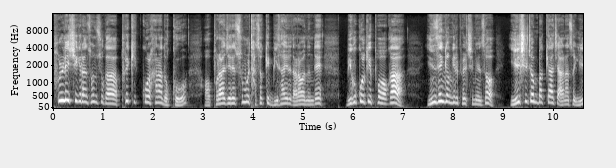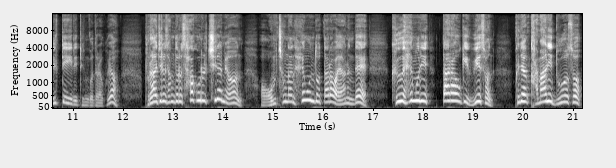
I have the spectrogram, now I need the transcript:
플리식이란 선수가 프리킥골 하나 넣고 어, 브라질의 25개 미사일을 날아왔는데 미국 골키퍼가 인생 경기를 펼치면서 1실점밖에 하지 않아서 1대1이 된 거더라고요. 브라질을 상대로 사고를 치려면 어, 엄청난 행운도 따라와야 하는데 그 행운이 따라오기 위해선 그냥 가만히 누워서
